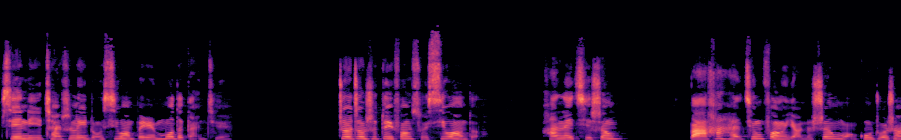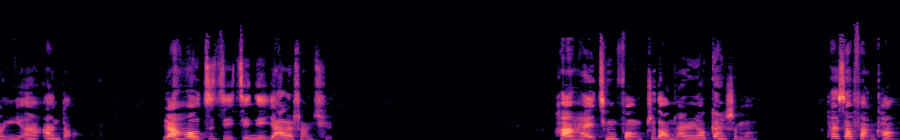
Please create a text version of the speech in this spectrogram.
心里产生了一种希望被人摸的感觉。这正是对方所希望的。韩雷起身，把瀚海清凤仰着身往供桌上一按，按倒，然后自己紧紧压了上去。瀚海清凤知道男人要干什么，她想反抗，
